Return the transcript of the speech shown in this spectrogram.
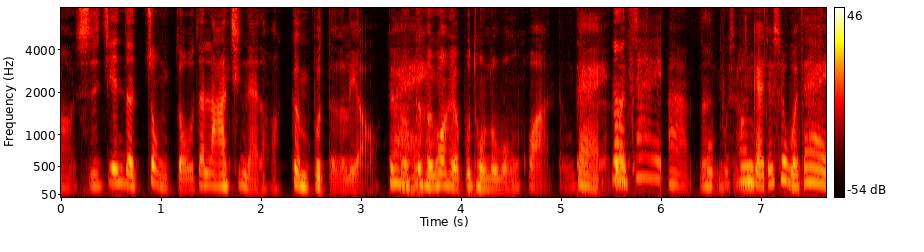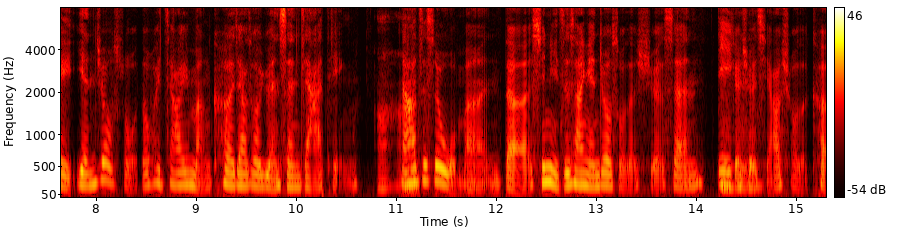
啊，时间的纵轴再拉进来的话，更不得了。对，更何况还有不同的文化等等。对，那我在啊，我补充一个，就是我在研究所都会教一门课，叫做原生家庭。啊，然后这是我们的心理智商研究所的学生第一个学期要修的课。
